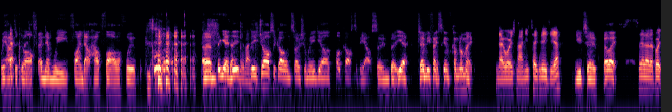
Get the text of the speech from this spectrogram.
we have Definitely. the draft, and then we find out how far off we. um, but yeah, the, the drafts will go on social media. Podcast will be out soon. But yeah, Jamie, thanks again for coming on, mate. No worries, man. You take it easy, yeah. You too. Bye bye. See you later, bye.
